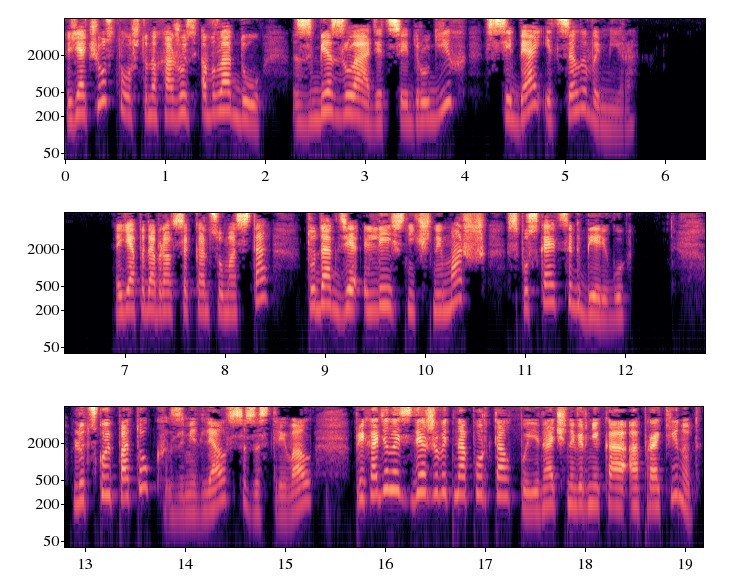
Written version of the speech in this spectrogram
Я чувствовал, что нахожусь в ладу с безладицей других, себя и целого мира. Я подобрался к концу моста, туда, где лестничный марш спускается к берегу. Людской поток замедлялся, застревал. Приходилось сдерживать напор толпы, иначе наверняка опрокинут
